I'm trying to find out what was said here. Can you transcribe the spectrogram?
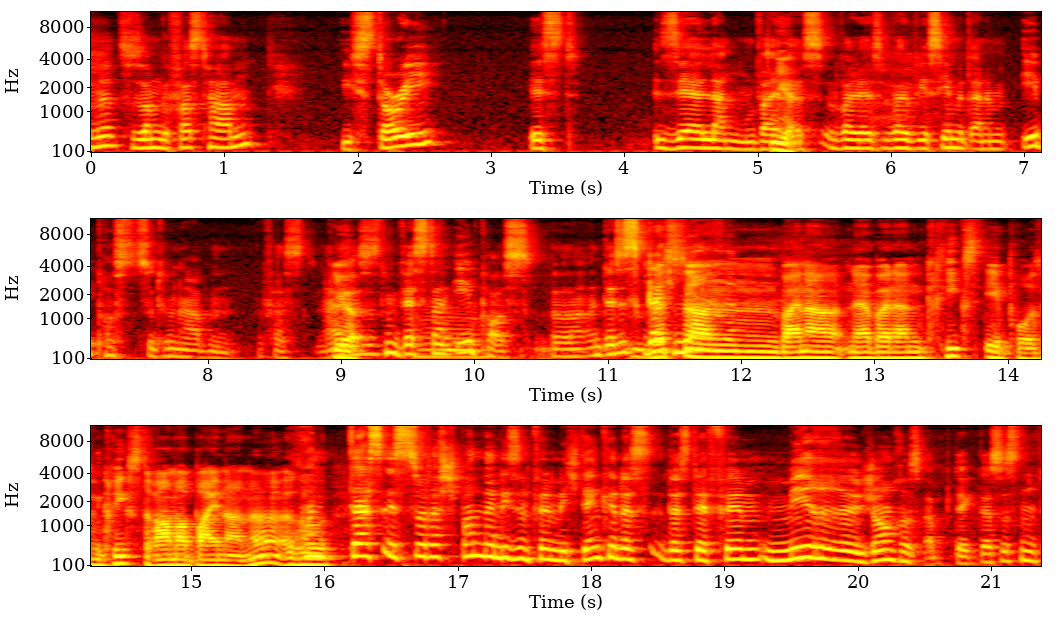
ne, zusammengefasst haben. Die Story ist sehr lang, weil, Ja. es, weil, es, weil wir es hier mit einem Epos zu tun haben. Fast. Also Ja. es ist ein Western-Epos. Äh, Und das ist gleich Western beinahe, ne, bei einem Kriegsepos, ein Kriegsdrama beinahe, ne? Also, Und das ist so das Spannende an diesem Film. Ich denke, dass, dass der Film mehrere Genres abdeckt. Das ist ein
